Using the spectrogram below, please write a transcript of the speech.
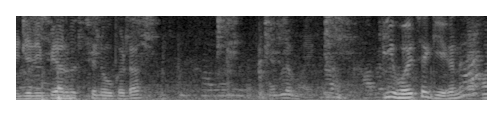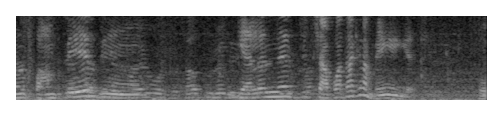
এই যে রিপেয়ার হচ্ছে নৌকাটা। কি হয়েছে কি এখানে? পাম্পের গ্যালেনের যে চাপা থাকে না ভেঙে গেছে। ও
